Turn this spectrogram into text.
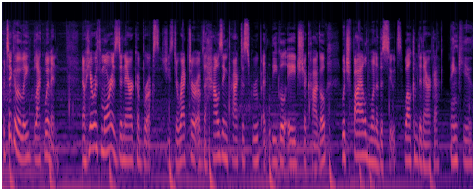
particularly black women. Now, here with more is Denerica Brooks. She's director of the Housing Practice Group at Legal Aid Chicago, which filed one of the suits. Welcome, Denerica. Thank you.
